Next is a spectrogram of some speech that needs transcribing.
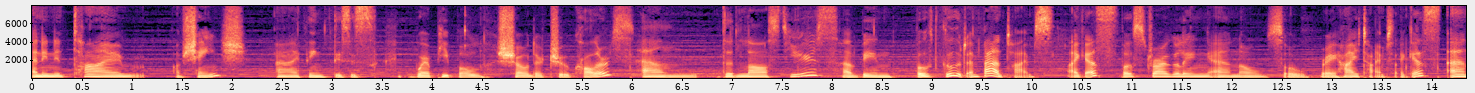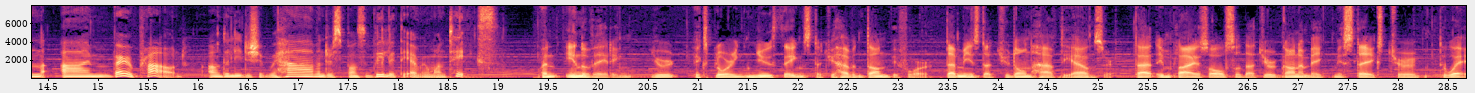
And in a time of change, I think this is where people show their true colors. And the last years have been both good and bad times, I guess, both struggling and also very high times, I guess. And I'm very proud of the leadership we have and the responsibility everyone takes. When innovating, you're exploring new things that you haven't done before. That means that you don't have the answer. That implies also that you're gonna make mistakes during the way.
